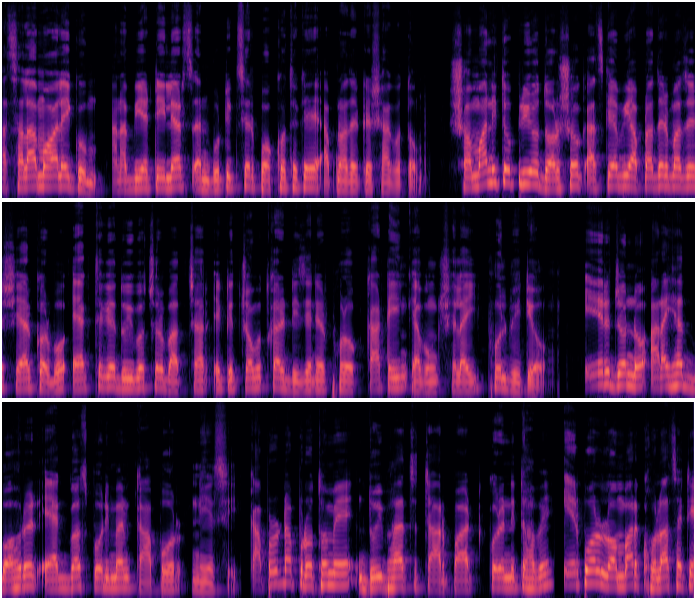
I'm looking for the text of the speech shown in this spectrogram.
আসসালামু আলাইকুম, আনাবিয়া টেইলার্স অ্যান্ড বুটিক্সের পক্ষ থেকে আপনাদেরকে স্বাগতম। সম্মানিত প্রিয় দর্শক, আজকে আমি আপনাদের মাঝে শেয়ার করব এক থেকে দুই বছর বাচ্চার একটি চমৎকার ডিজাইনের ফ্রক কাটিং এবং সেলাই ফুল ভিডিও। এর জন্য আড়াই হাত বহরের এক গজ পরিমাণ কাপড় নিয়েছি। কাপড়টা প্রথমে দুই ভাঁজ চার পাট করে নিতে হবে। এরপর লম্বার খোলা সাইটে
